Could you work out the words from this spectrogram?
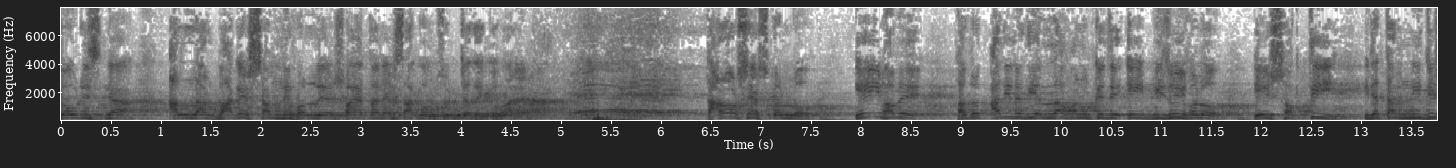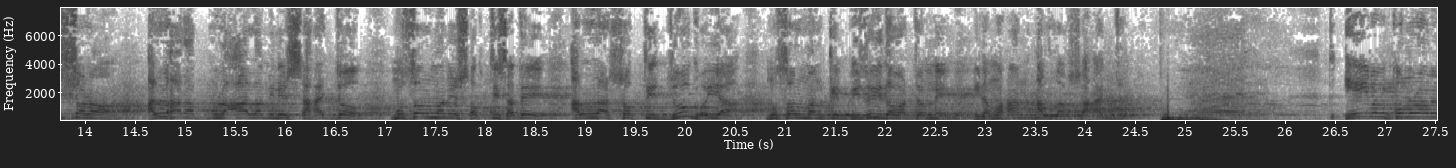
দৌড়িস না, আল্লাহর বাঘের সামনে পড়লে শয়তানের ছাগল ছুটতে দেখতে পারে না। তারও শেষ করল। এইভাবে হজরত আলী রদি আল্লাহকে যে এই বিজয়ী হলো, এই শক্তি, এটা তার নিজস্ব নয়। আল্লাহ রাবুল আলমিনের সাহায্য, মুসলমানের শক্তির সাথে আল্লাহর শক্তি যুগ হইয়া মুসলমানকে বিজয়ী দেওয়ার জন্য এটা মহান আল্লাহর সাহায্য। এইভাবে কোন নামে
